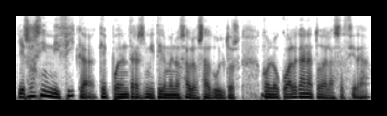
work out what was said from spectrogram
y eso significa que pueden transmitir menos a los adultos, con lo cual gana toda la sociedad.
